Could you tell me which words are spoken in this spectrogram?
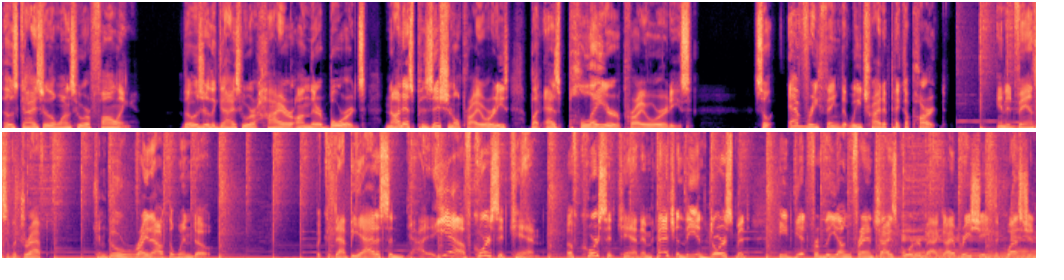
those guys are the ones who are falling. Those are the guys who are higher on their boards, not as positional priorities, but as player priorities. So everything that we try to pick apart in advance of a draft can go right out the window. But could that be Addison? Yeah, of course it can. Of course it can. Imagine the endorsement he'd get from the young franchise quarterback. I appreciate the question.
